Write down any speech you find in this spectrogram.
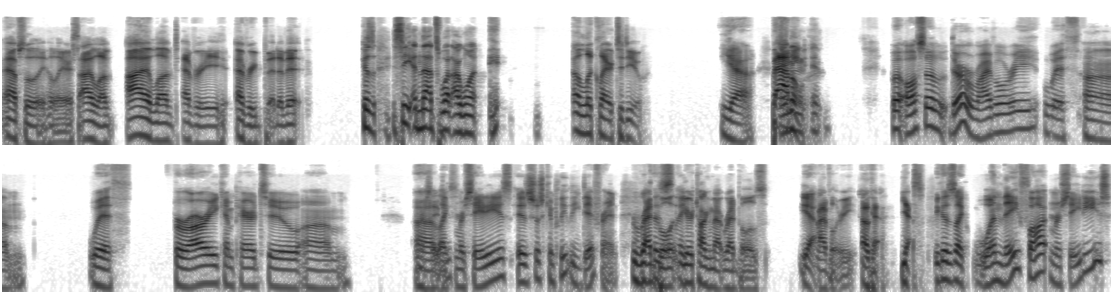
absolutely hilarious. I loved i loved every every bit of it. Because see and that's what i want a leclerc to do. Yeah. Battle. I mean, it- but also their rivalry with um with Ferrari compared to um uh like Mercedes? Mercedes is just completely different. Red bull like- you're talking about red bull's Yeah, rivalry. Okay. Yes. Because like when they fought Mercedes,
